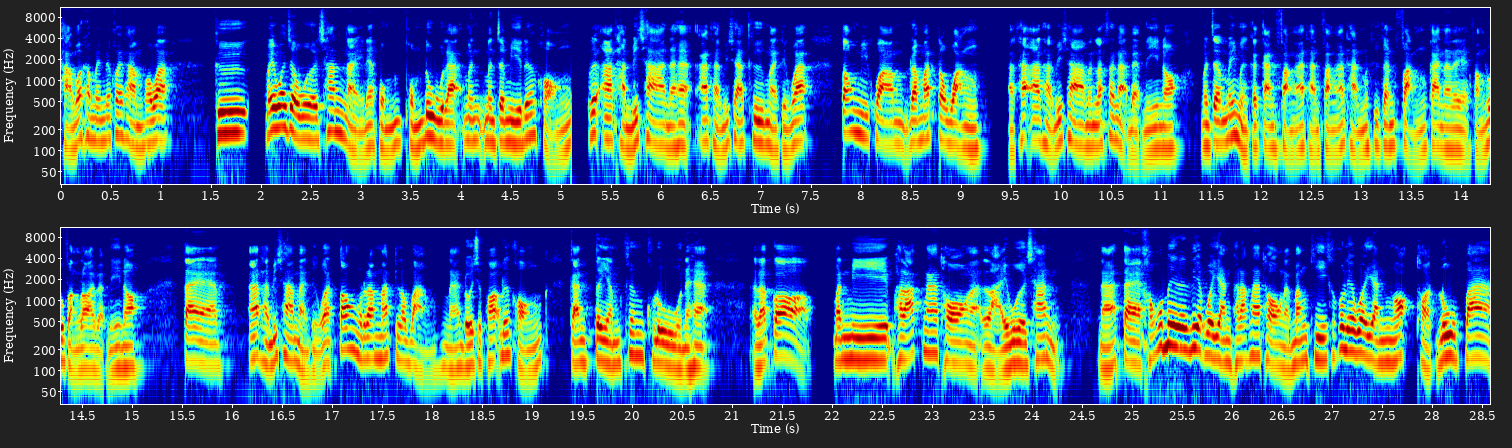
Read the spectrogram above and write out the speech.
ถามว่าทำไมไม่ค่อยทำเพราะว่า คือไม่ว่าจะเวอร์ชั่นไหนเนี่ยผมผมดูแล้วมันมันจะมีเรื่องของเรื่องอาถรรพ์วิชานะฮะอาถรรพ์วิชาคือหมายถึงว่าต้องมีความระมัดระวังถ้าอาถรรพ์วิชามันลักษณะแบบนี้เนาะมันจะไม่เหมือนกับการฝังอาถรรพ์ฝังอาถรรพ์มันคือการฝังการอะไรฝังรูปฝังรอยแบบนี้เนาะแต่อาถรรพ์วิชาหมายถึงว่าต้องระมัดระวังนะโดยเฉพาะเรื่องของการเตรียมเครื่องครูนะฮะแล้วก็มันมีพระลักหน้าทองอะหลายเวอร์ชั่นนะแต่เขาก็ไม่ได้เรียกว่ายันพระลักหน้าทองแหละบางทีเขาก็เรียกว่ายันเงาะถอดรูปบ้าง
